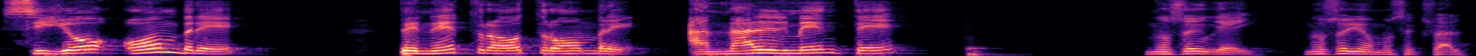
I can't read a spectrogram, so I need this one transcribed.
Si yo, hombre, penetro a otro hombre analmente, no soy gay, no soy homosexual.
